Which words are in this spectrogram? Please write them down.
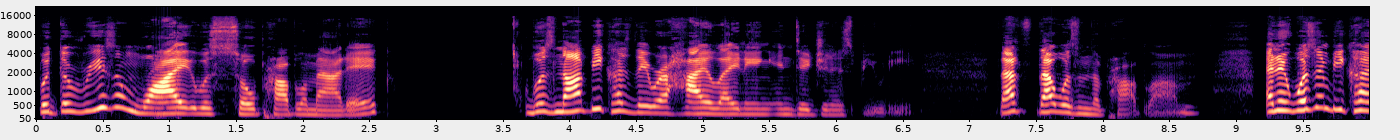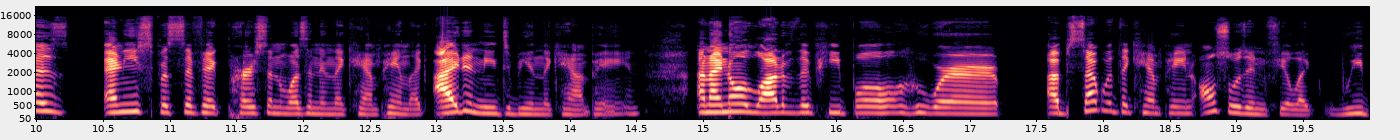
But the reason why it was so problematic was not because they were highlighting indigenous beauty. That's that wasn't the problem and it wasn't because any specific person wasn't in the campaign. Like, I didn't need to be in the campaign. And I know a lot of the people who were upset with the campaign also didn't feel like we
